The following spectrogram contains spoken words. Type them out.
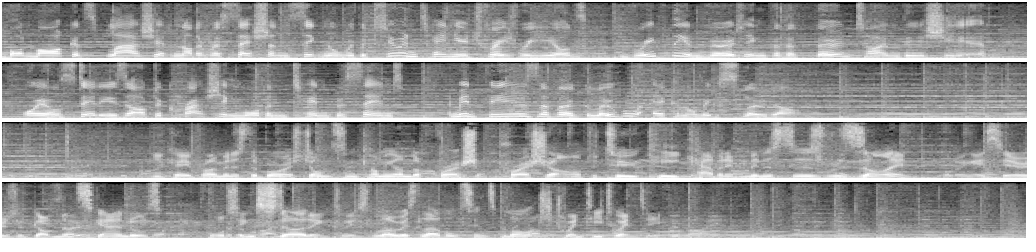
Bond markets flash yet another recession signal with the 2 and 10 year Treasury yields briefly inverting for the third time this year. Oil steadies after crashing more than 10% amid fears of a global economic slowdown. UK Prime Minister Boris Johnson coming under fresh pressure after two key cabinet ministers resigned following a series of government scandals, forcing sterling to its lowest level since March 2020.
